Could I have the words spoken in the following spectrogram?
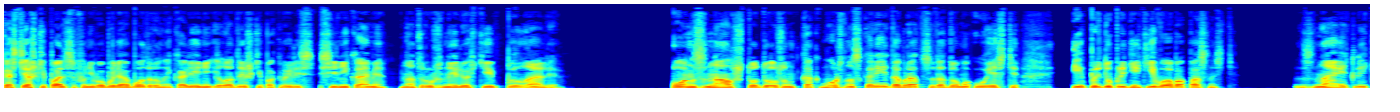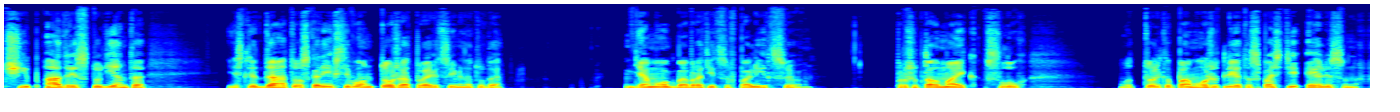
Костяшки пальцев у него были ободраны, колени и лодыжки покрылись синяками, натруженные легкие пылали. Он знал, что должен как можно скорее добраться до дома Уэсти и предупредить его об опасности. Знает ли Чип адрес студента? Если да, то, скорее всего, он тоже отправится именно туда. «Я мог бы обратиться в полицию», — прошептал Майк вслух. «Вот только поможет ли это спасти Эллисона?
